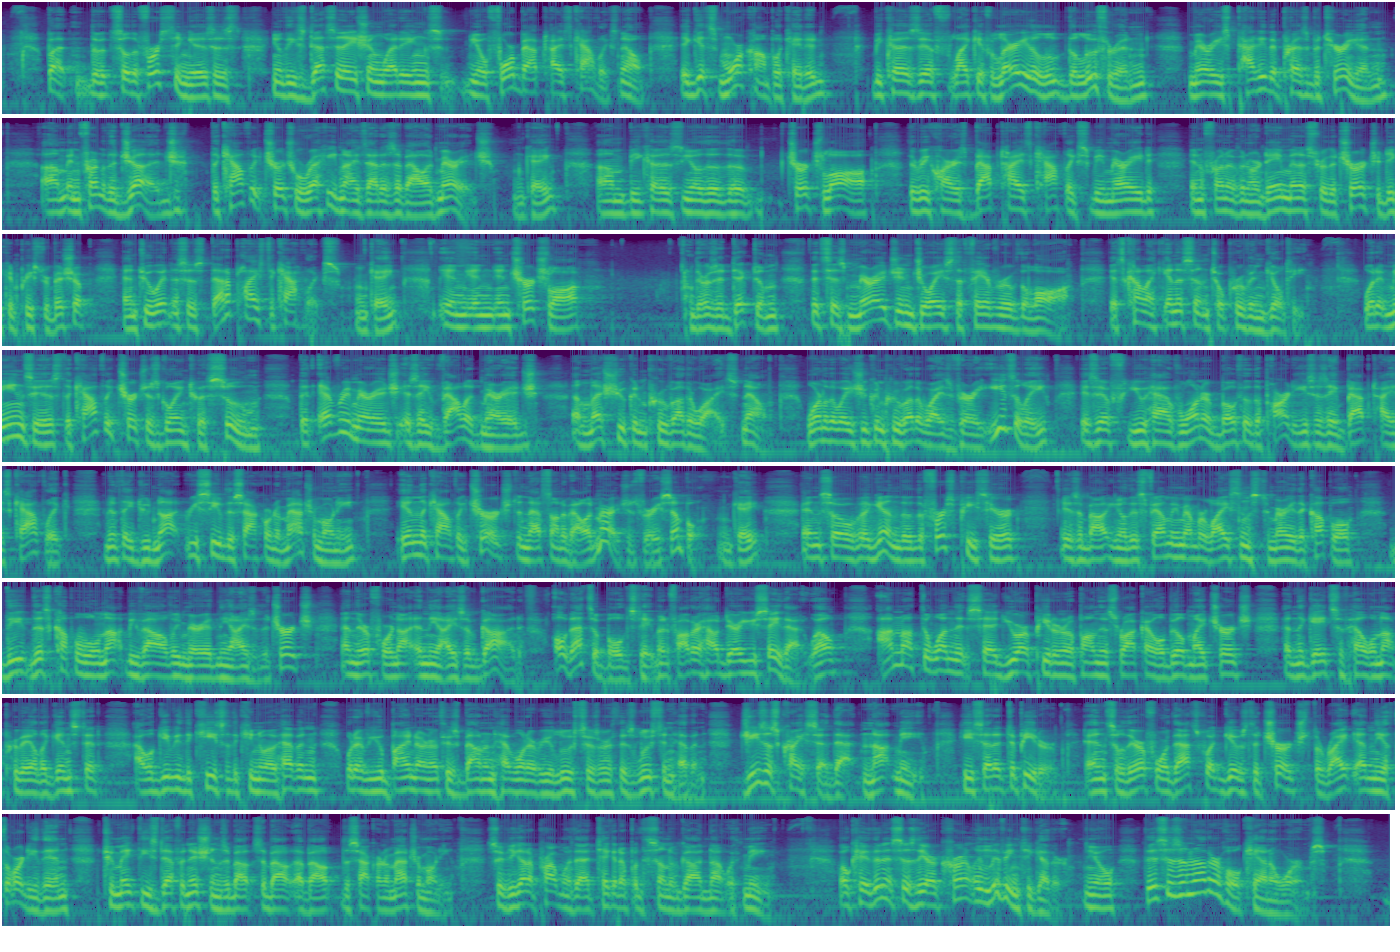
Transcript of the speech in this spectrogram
But the, so the first thing is is you know these destination weddings, you know, for baptized Catholics. Now it gets more complicated because if like if Larry the, the Lutheran marries Patty the Presbyterian um, in front of the judge the Catholic Church will recognize that as a valid marriage, okay? Um, because, you know, the, the church law that requires baptized Catholics to be married in front of an ordained minister of the church, a deacon, priest, or bishop, and two witnesses, that applies to Catholics, okay? In, in, in church law, there's a dictum that says marriage enjoys the favor of the law. It's kind of like innocent until proven guilty. What it means is the Catholic Church is going to assume that every marriage is a valid marriage unless you can prove otherwise. Now, one of the ways you can prove otherwise very easily is if you have one or both of the parties as a baptized Catholic, and if they do not receive the sacrament of matrimony in the Catholic Church, then that's not a valid marriage. It's very simple, okay? And so, again, the, the first piece here is about you know this family member licensed to marry the couple the, this couple will not be validly married in the eyes of the church and therefore not in the eyes of god. Oh that's a bold statement father. How dare you say that? Well i'm not the one that said you are peter and upon this rock i will build my church and the gates of hell will not prevail against it. I will give you the keys of the kingdom of heaven. Whatever you bind on earth is bound in heaven. Whatever you loose on earth is loosed in heaven. Jesus christ said that not me. He said it to peter. And so therefore that's what gives the the church the right and the authority then to make these definitions about about about the sacrament of matrimony. So if you got a problem with that, take it up with the Son of God, not with me. Okay, then it says they are currently living together. You know, this is another whole can of worms.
